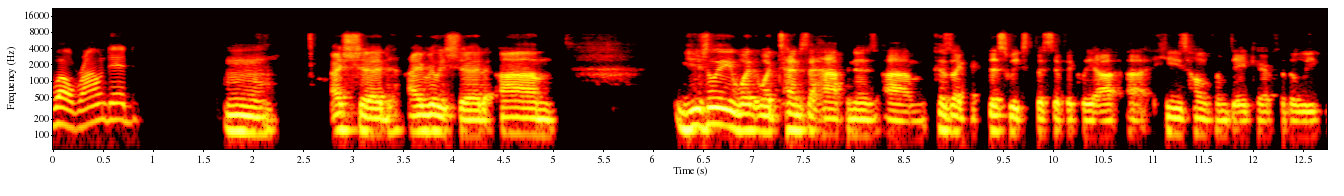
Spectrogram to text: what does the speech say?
well-rounded? Mm, I should. I really should. Um, usually, what what tends to happen is because um, like this week specifically, uh, uh, he's home from daycare for the week.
